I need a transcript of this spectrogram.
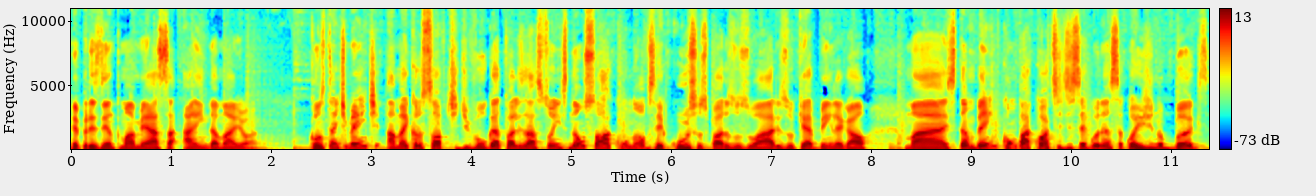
representa uma ameaça ainda maior. Constantemente, a Microsoft divulga atualizações não só com novos recursos para os usuários, o que é bem legal, mas também com pacotes de segurança corrigindo bugs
